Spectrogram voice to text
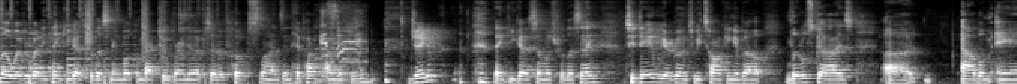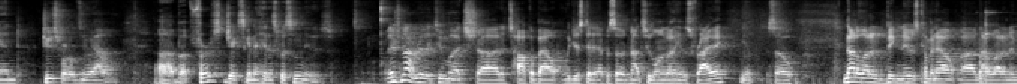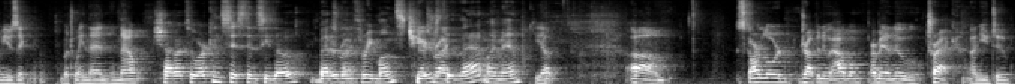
Hello, everybody. Thank you guys for listening. Welcome back to a brand new episode of Hooks, Lines, and Hip Hop. I'm Nicky. Jacob? Thank you guys so much for listening. Today, we are going to be talking about Little Sky's uh, album and Juice WRLD's new album. Uh, but first, Jake's going to hit us with some news. There's not really too much uh, to talk about. We just did an episode not too long ago. I think it was Friday. Yep. So, not a lot of big news coming out. Uh, not a lot of new music between then and now. Shout out to our consistency, though. Better That's than right. three months. Cheers right. to that, my man. Yep. Um, Scarlxrd dropped a new album. I mean, a new track on YouTube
